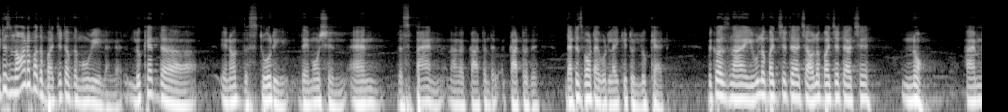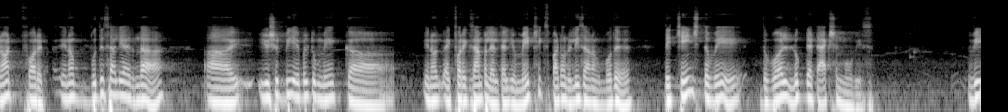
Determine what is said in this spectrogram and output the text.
it is not about the budget of the movie இல்லைங்க look at the you know the story the emotion and the span நாங்கள் காட்டுறது காட்டுறது that is what i would like you to look at because நான் இவ்வளோ பட்ஜெட் ஆச்சு அவ்வளோ பட்ஜெட் ஆச்சு no i am not for it you know புத்திசாலியாக இருந்தால் you should be able to make uh, you know like for example i'll tell you matrix படம் ரிலீஸ் ஆகும்போது they changed the way the world looked at action movies we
